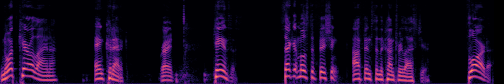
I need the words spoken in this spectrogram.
North Carolina, and Connecticut. Right. Kansas, second most efficient offense in the country last year. Florida,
